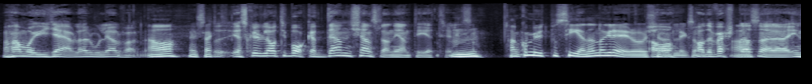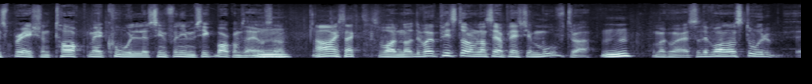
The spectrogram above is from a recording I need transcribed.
Men han var ju jävla rolig i alla fall. Ja, exakt. Jag skulle vilja ha tillbaka den känslan igen till E3 liksom. Mm. Han kom ut på scenen och grejer och Ja, körde liksom. hade värsta ja. sån här inspiration talk med cool symfonimusik bakom sig. Och så. Mm. Ja, exakt. Så var det, nå- det var ju precis då de lanserade Playstation Move tror jag. Mm. Om jag kommer ihåg. Så det var någon stor eh,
